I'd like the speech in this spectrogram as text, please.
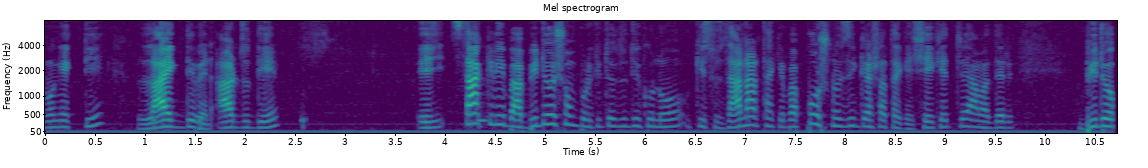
এবং একটি লাইক দিবেন। আর যদি এই চাকরি বা ভিডিও সম্পর্কিত যদি কোনো কিছু জানার থাকে বা প্রশ্ন, জিজ্ঞাসা থাকে, সেই ক্ষেত্রে আমাদের ভিডিও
